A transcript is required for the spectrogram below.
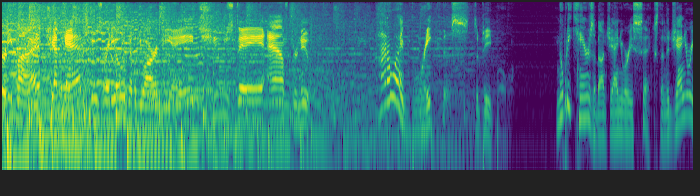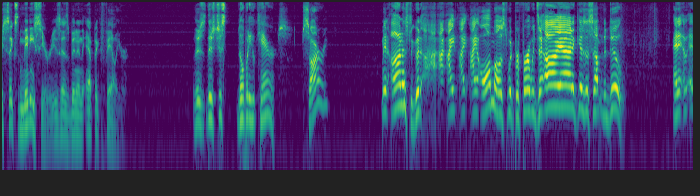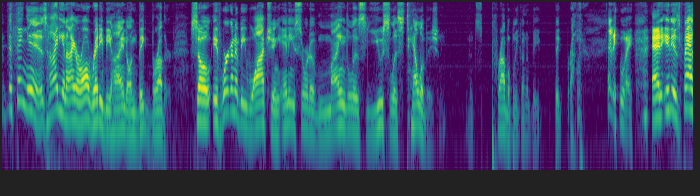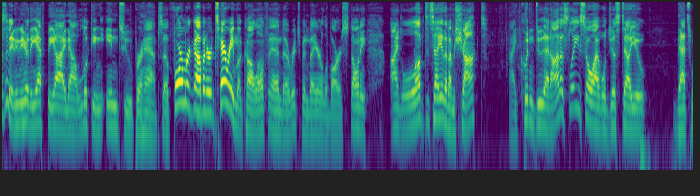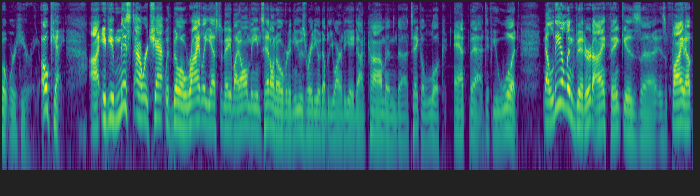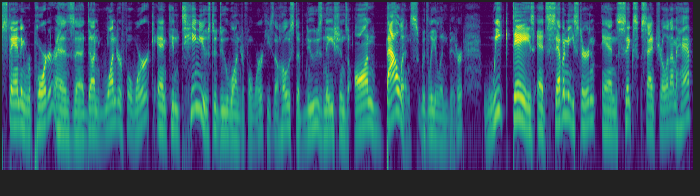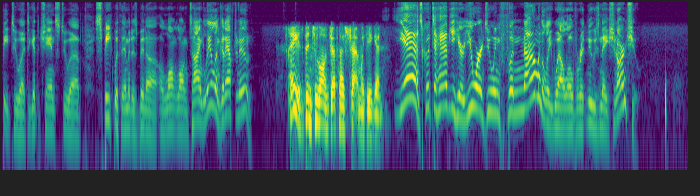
Three thirty-five. Jeff Katz, News Radio WRVA, Tuesday afternoon. How do I break this to people? Nobody cares about January 6th, and the January 6th miniseries has been an epic failure. There's, there's just nobody who cares. Sorry. I mean, honest to good, I, I, I, I almost would prefer we'd say, oh, yeah, it gives us something to do. And it, it- the thing is, Heidi and I are already behind on Big Brother. So if we're going to be watching any sort of mindless, useless television, it's probably going to be Big Brother. anyway, and it is fascinating to hear the FBI now looking into perhaps uh, former Governor Terry McAuliffe and uh, Richmond Mayor LeVar Stoney. I'd love to tell you that I'm shocked. I couldn't do that honestly, so I will just tell you that's what we're hearing. Okay. Uh, if you missed our chat with Bill O'Reilly yesterday, by all means, head on over to newsradiowrva.com and uh, take a look at that, if you would. Now, Leland Vittert, I think, is uh, is a fine, upstanding reporter. Has uh, done wonderful work and continues to do wonderful work. He's the host of News Nation's On Balance with Leland Vittert, weekdays at seven Eastern and six Central. And I'm happy to uh, to get the chance to uh, speak with him. It has been a, a long, long time. Leland, good afternoon. Hey, it's been too long, Jeff. Nice chatting with you again. Yeah, it's good to have you here. You are doing phenomenally well over at News Nation, aren't you?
